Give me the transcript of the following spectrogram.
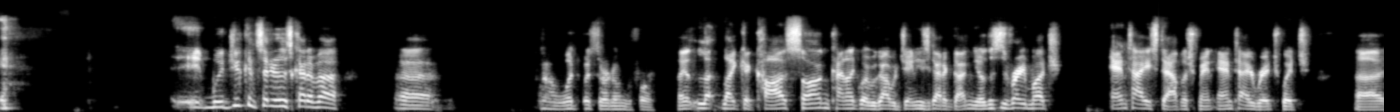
Would you consider this kind of a uh, oh, what, what's the word I'm looking for? Like, like a cause song, kind of like what we got with Janie's Got a Gun. You know, this is very much anti-establishment, anti-rich, which uh,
